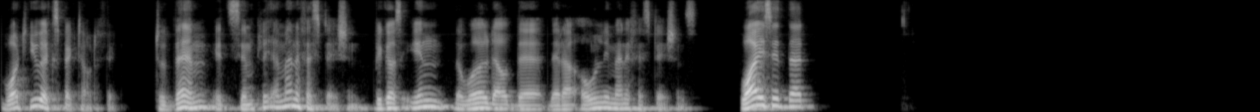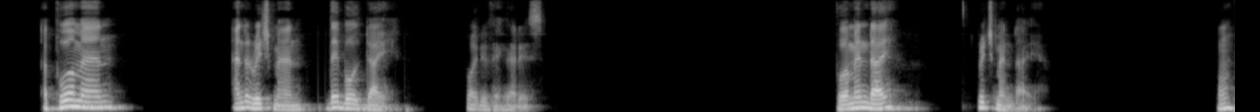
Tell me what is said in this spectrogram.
what you expect out of it. To them, it's simply a manifestation because in the world out there, there are only manifestations. Why is it that a poor man and a rich man, they both die? Why do you think that is? Poor men die, rich men die. Hmm?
